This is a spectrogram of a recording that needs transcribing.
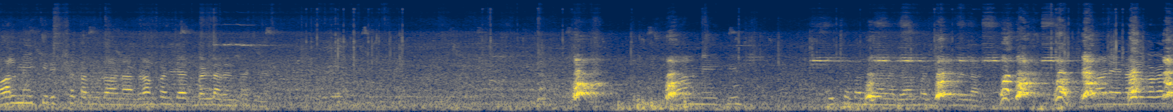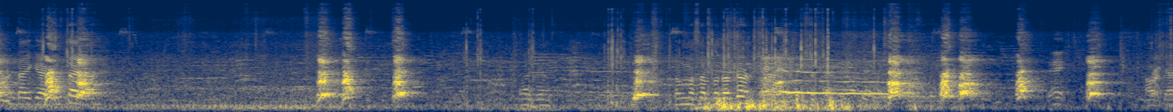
ವಾಲ್ಮೀಕಿ ರಿಕ್ಷಾ ತಂಗುದಾಣ ಗ್ರಾಮ ಪಂಚಾಯತ್ ಬೆಳ್ಳಾರೆ ಅಂತ ಹಾಕಿದೆ ವಾಲ್ಮೀಕಿ ರಿಕ್ಷಾ ತಂಗುದಾಣ ಗ್ರಾಮ ಪಂಚಾಯತ್ ಬೆಳ್ಳಾರೆ. ನಾಳೆ ನಾಳೆ ಇವಾಗ ಕಾಂಟಾಗಿ ಗೊತ್ತಾ ಇಲ್ಲ. ತುಂಬ ಸ್ವಲ್ಪ ದೊಡ್ಡ ಉಂಟು ಓಕೆ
